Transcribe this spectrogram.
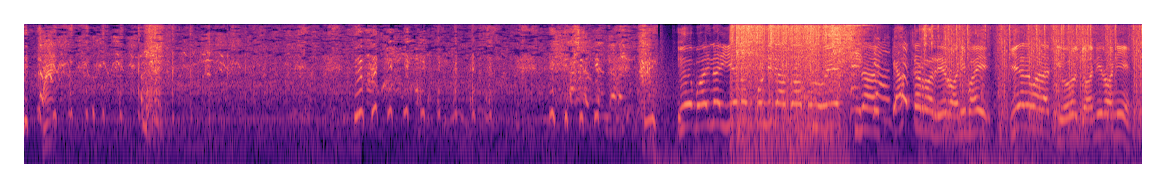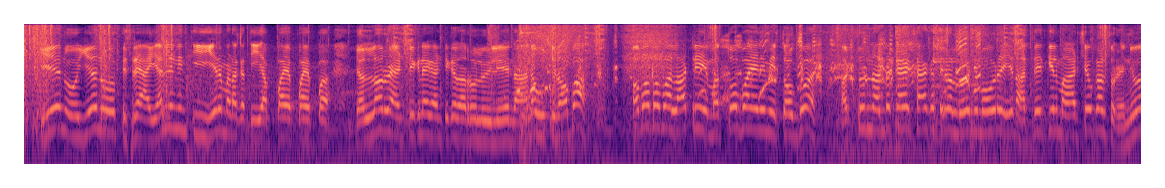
ಏ ಬಾಯ್, ನಾ ಏನ್ ಅನ್ಕೊಂಡಿದ್ದೆ? ಅದಾಗಲು ಯಾಕಾರ ರೇ ರಾನಿ ಬಾಯ್? ಏನ್ ಓ ಜಾನಿ ರಾನಿ ಏನು ಏನು ಪಿಸ್ರೆ? ಎಲ್ಲಿ ನಿಂತಿ? ಏನ್ ಮಾಡಕತ್ತಿ? ಅಪ್ಪ ಅಪ್ಪ ಅಪ್ಪ ಎಲ್ಲರೂ ಆಂಟಿಕ್ನಾಗ ಆಂಟಿಕದಾರಲ್ಲ ಇಲ್ಲಿ. ನಾನೇ ಹುಚ್ಚಿನ ಒಬ್ಬ ಅಬ್ಬಾ ಬಾಬಾ ಲಾಟ್ರಿ. ಮತ್ತೊಬ್ಬ ಏನಿಮಿ ತಗೋ. ಅಷ್ಟು ನಂದ ಕೈ ಸಾಕತ್ತಿರಲ್ಲ. ನಿಮ್ಮ ಅವ್ರು ಏನು ಹದಿನೈದು ಕಿಲ್ ಮಾಡ್ಸೇವ್ ಕಳ್ಸೋರೆ ನೀವು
